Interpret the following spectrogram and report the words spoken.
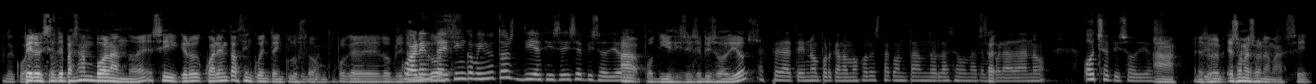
¿De Pero 40? se te pasan volando, ¿eh? Sí, creo 40 o 50 incluso. 50. Porque los británicos... 45 minutos, 16 episodios. Ah, pues 16 episodios. Espérate, no, porque a lo mejor está contando la segunda temporada, no. 8 episodios. Ah, eso, eso me suena más, sí.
